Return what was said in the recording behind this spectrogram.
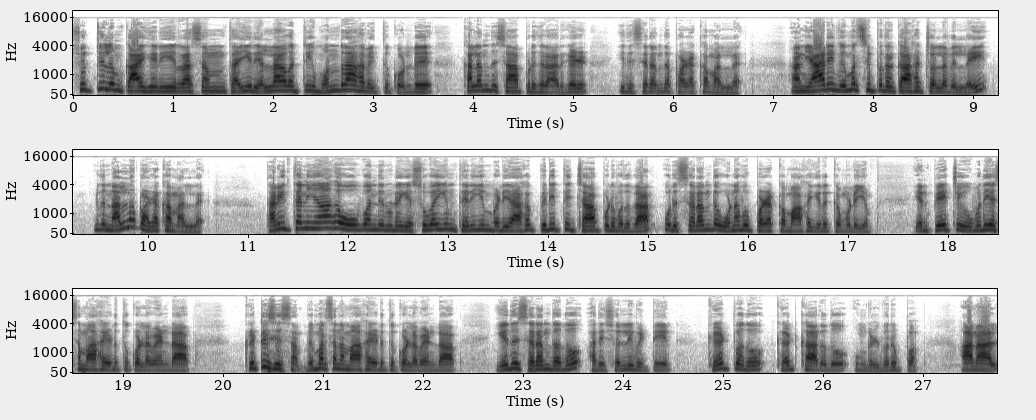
சுற்றிலும் காய்கறி ரசம் தயிர் எல்லாவற்றையும் ஒன்றாக வைத்துக்கொண்டு கலந்து சாப்பிடுகிறார்கள் இது சிறந்த பழக்கம் அல்ல நான் யாரையும் விமர்சிப்பதற்காக சொல்லவில்லை இது நல்ல பழக்கம் அல்ல தனித்தனியாக ஒவ்வொன்றினுடைய சுவையும் தெரியும்படியாக பிரித்து சாப்பிடுவதுதான் ஒரு சிறந்த உணவு பழக்கமாக இருக்க முடியும். என் பேச்சை உபதேசமாக எடுத்துக்கொள்ள வேண்டாம். கிரிட்டிசிசம் விமர்சனமாக எடுத்துக்கொள்ள வேண்டாம். எது சிறந்ததோ அதை சொல்லிவிட்டேன். கேட்பதோ கேட்காததோ உங்கள் விருப்பம். ஆனால்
